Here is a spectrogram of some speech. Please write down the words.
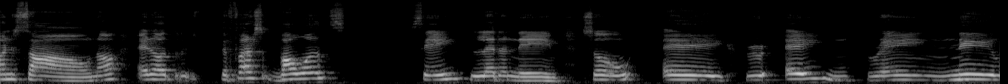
one sound เนาะအဲ့တော့ the first vowels say letter name so a a rain nail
